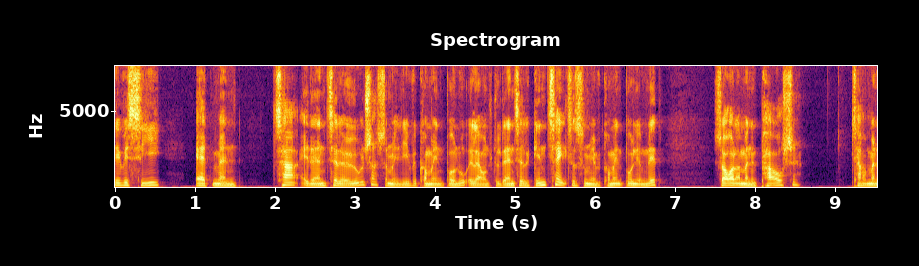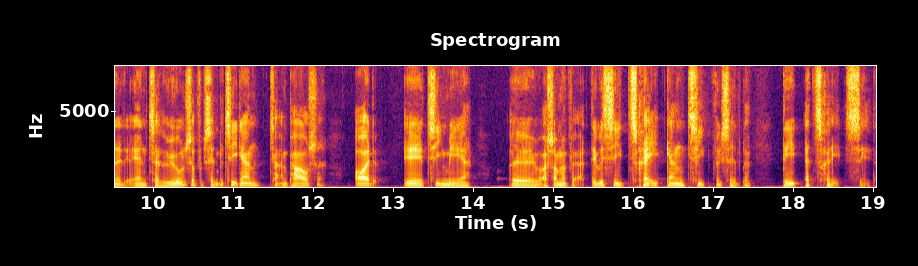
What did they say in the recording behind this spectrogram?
det vil sige, at man tager et antal øvelser, som jeg lige vil komme ind på nu, eller undskyld, et antal gentagelser, som jeg vil komme ind på lige om lidt. Så holder man en pause, tager man et antal øvelser, for eksempel 10 gange, tager en pause, og et øh, 10 mere, øh, og så er man færdig. Det vil sige 3 gange 10 for eksempel. Det er 3 sæt.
